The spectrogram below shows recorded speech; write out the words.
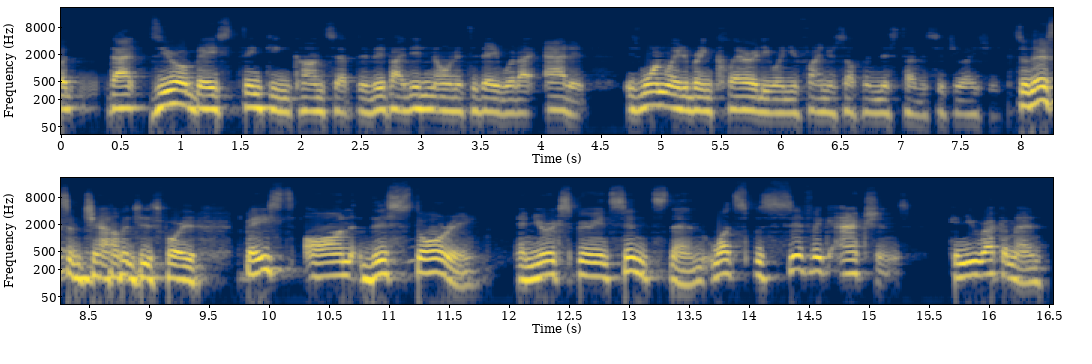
But that zero-based thinking concept of if I didn't own it today, would I add it? Is one way to bring clarity when you find yourself in this type of situation. So there's some challenges for you. Based on this story and your experience since then, what specific actions can you recommend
